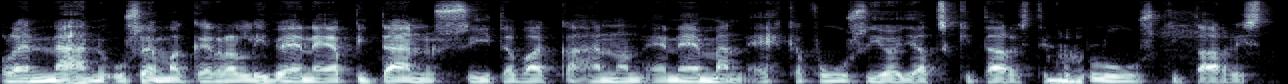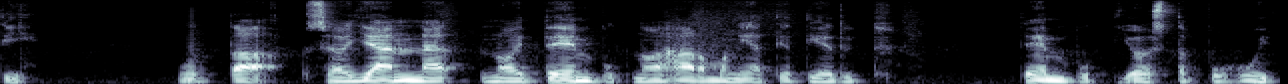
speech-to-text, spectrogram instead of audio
olen nähnyt useamman kerran livenä ja pitänyt siitä, vaikka hän on enemmän ehkä fuusiojatskitaristi kuin mm. blueskitaristi. Mutta se on jännä, noi temput, noi harmoniat ja tietyt temput, joista puhuit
